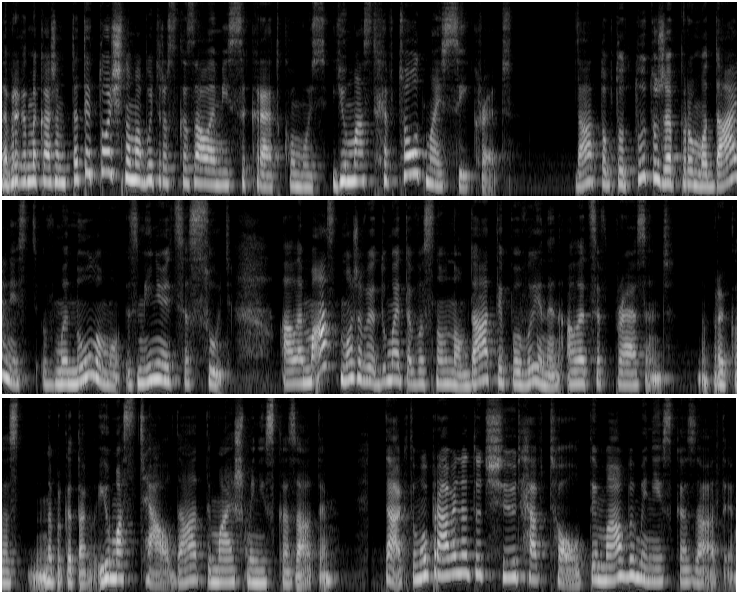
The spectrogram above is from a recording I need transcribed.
Наприклад, ми кажемо, та ти точно, мабуть, розказала мій секрет комусь. You must have told my secret. Да? Тобто тут уже про модальність в минулому змінюється суть. Але must, може, ви думаєте в основному, да, ти повинен, але це в present. Наприклад, наприклад, так, you must tell, да, ти маєш мені сказати. Так, тому правильно тут should have told. Ти мав би мені сказати.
